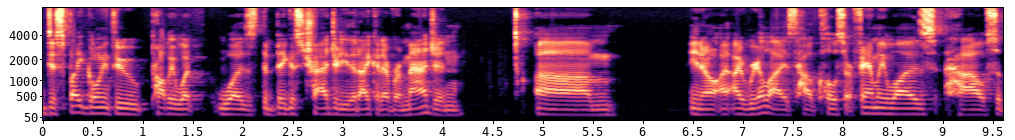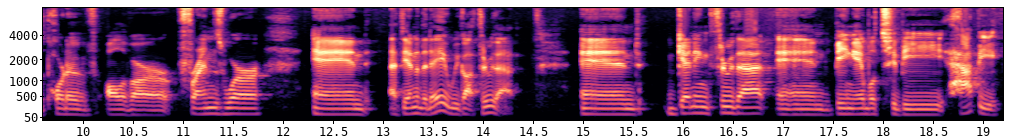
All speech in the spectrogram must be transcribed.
despite going through probably what was the biggest tragedy that I could ever imagine. Um, you know, I, I, realized how close our family was, how supportive all of our friends were. And at the end of the day, we got through that. And getting through that and being able to be happy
